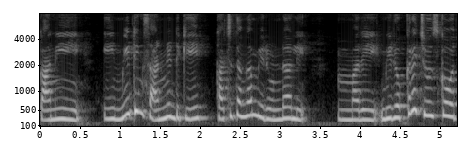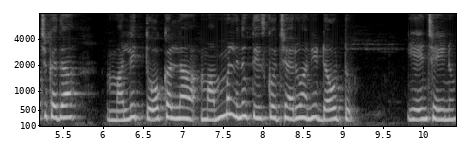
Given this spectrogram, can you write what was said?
కానీ ఈ మీటింగ్స్ అన్నింటికి ఖచ్చితంగా మీరు ఉండాలి. మరి మీరు ఒక్కరే చూసుకోవచ్చు కదా. మళ్ళీ తోకల్లా మమ్మల్ని ఎందుకు తీసుకొచ్చారు? అని డౌట్. ఏం చేయను.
